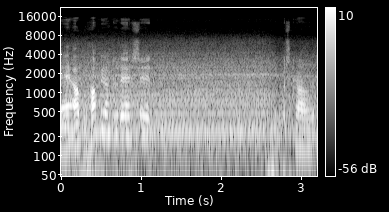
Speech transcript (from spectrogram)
Eh, man, I hope you don't do that shit. What's call it?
